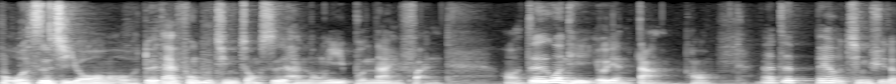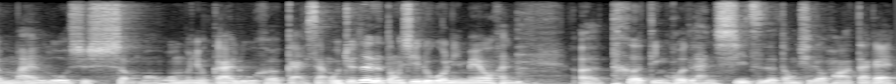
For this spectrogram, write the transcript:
我自己哦，我对待父母亲总是很容易不耐烦。哦，这个问题有点大。好，那这背后情绪的脉络是什么？我们又该如何改善？我觉得这个东西，如果你没有很呃特定或者很细致的东西的话，大概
